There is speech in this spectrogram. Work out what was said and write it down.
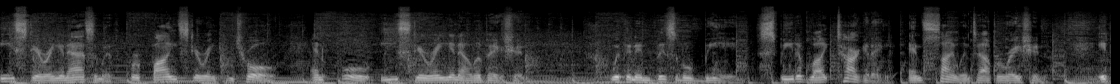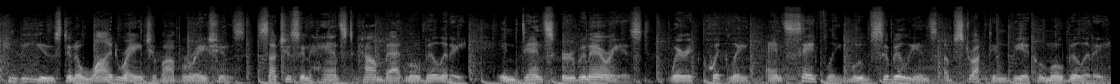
E-steering and azimuth for fine steering control, and full E-steering and elevation with an invisible beam, speed of light targeting, and silent operation. It can be used in a wide range of operations, such as enhanced combat mobility in dense urban areas, where it quickly and safely moves civilians obstructing vehicle mobility.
